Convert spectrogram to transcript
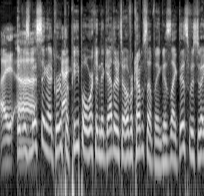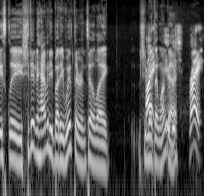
I It was uh, missing a group that- of people working together to overcome something. Because like this was basically she didn't have anybody with her until like she met that one guy. was- right.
